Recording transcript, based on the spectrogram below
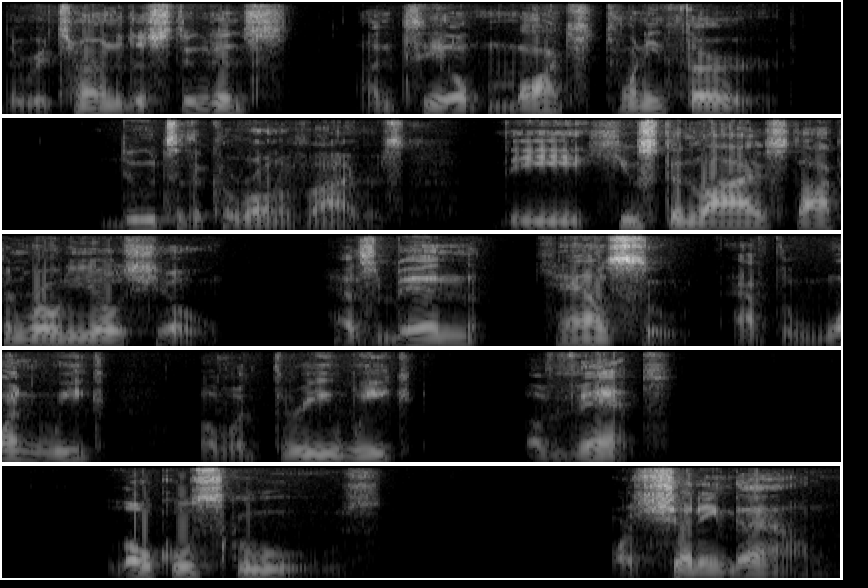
the return of the students until March 23rd due to the coronavirus. The Houston Livestock and Rodeo Show has been canceled after one week of a three week event. Local schools are shutting down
